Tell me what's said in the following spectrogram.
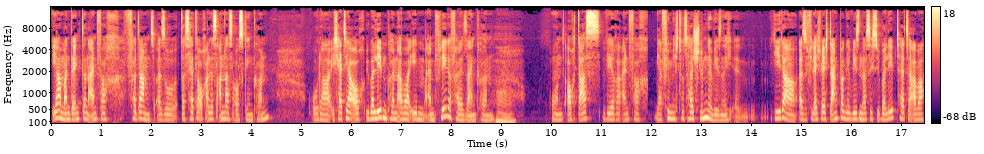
ja, man denkt dann einfach, verdammt, also das hätte auch alles anders ausgehen können. Oder ich hätte ja auch überleben können, aber eben ein Pflegefall sein können. Mhm. Und auch das wäre einfach ja für mich total schlimm gewesen. Ich, äh, jeder, also vielleicht wäre ich dankbar gewesen, dass ich es überlebt hätte, aber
